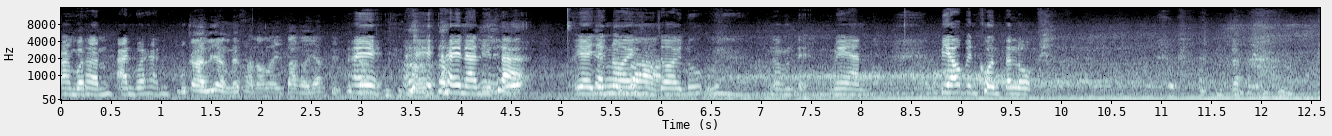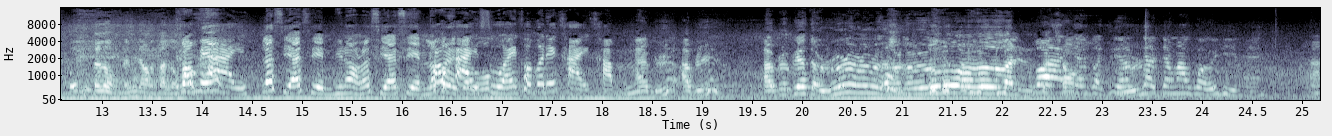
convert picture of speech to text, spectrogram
อ่านบ่ทัน อ่านบ่ทันบุการเลี้ยงเลยค่ะน้องนาริตากับย่านติดด้วยให้กันให้ให้นาริตะใหญ่จังหน่อยสิจอยลูกอุ๊ยน้ำแดงแมนเปรี้ยวเป็นคนตลกตลกนะพี่น้องตลกเขาขายแล้วเสียเสียนพี่น้องแล้วเสียเสียนแล้วเขาก็เลยขายตลกสวยเขาไม่ได้ขายขอับรึอับรึอั บรึเปรี้ยวแต่รู้มันว่เจอก่อนเชื่อเราจะมากกว่าวิธีไหมฮะ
